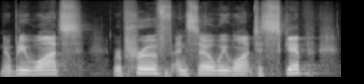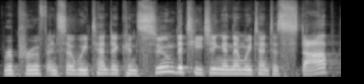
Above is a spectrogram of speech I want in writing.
Nobody wants reproof, and so we want to skip reproof, and so we tend to consume the teaching, and then we tend to stop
